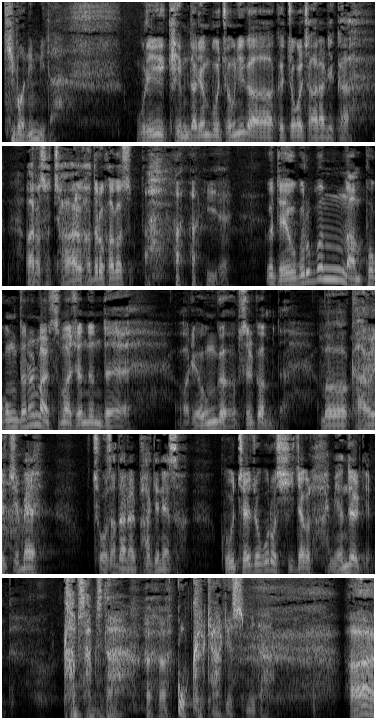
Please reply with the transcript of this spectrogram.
기본입니다. 우리 김다련 부총리가 그쪽을 잘하니까 알아서 잘 하도록 하겠습니다. 아, 예. 그 대우그룹은 남포공단을 말씀하셨는데 어려운 거 없을 겁니다. 뭐 가을쯤에 조사단을 파견해서 구체적으로 시작을 하면 될 겁니다. 감사합니다. 꼭 그렇게 하겠습니다. 아,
